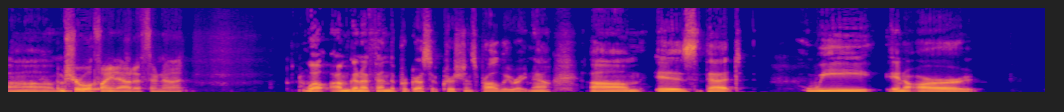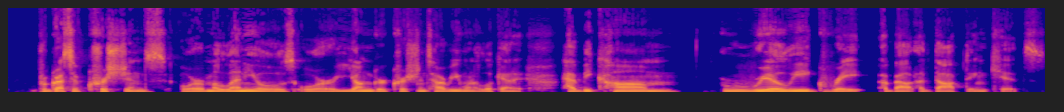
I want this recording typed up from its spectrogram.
Um, I'm sure we'll find out if they're not. Well, I'm going to offend the progressive Christians probably right now. Um, is that we in our progressive Christians or millennials or younger Christians, however you want to look at it, have become really great about adopting kids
